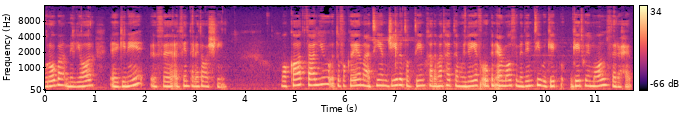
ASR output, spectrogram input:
وربع مليار جنيه في 2023 وقعت valU اتفاقية مع TMG لتقديم خدماتها التمويلية في Open Air Mall في مدينتي و Gateway Mall في الرحاب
